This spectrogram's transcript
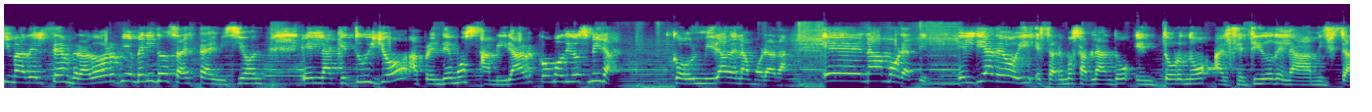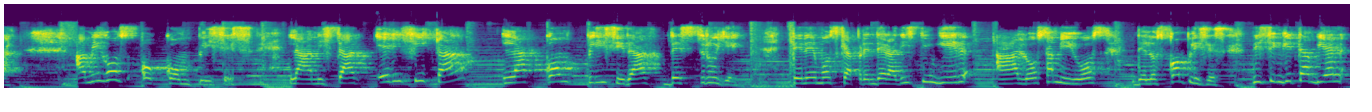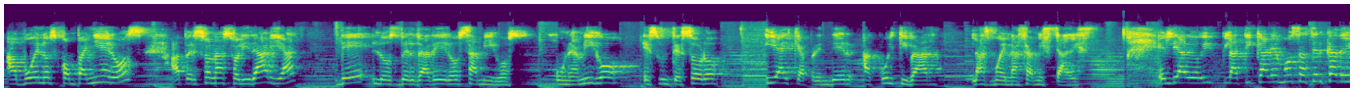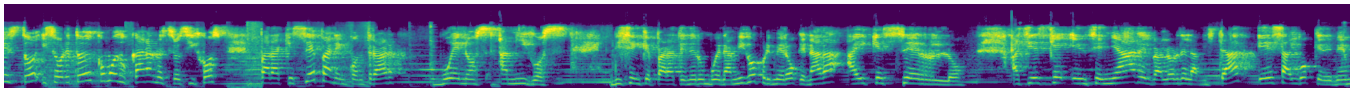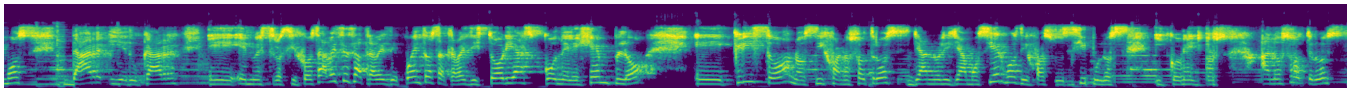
Del Sembrador. Bienvenidos a esta emisión en la que tú y yo aprendemos a mirar como Dios mira con mirada enamorada. Enamórate. El día de hoy estaremos hablando en torno al sentido de la amistad. Amigos o cómplices. La amistad edifica, la complicidad destruye. Tenemos que aprender a distinguir a los amigos de los cómplices. Distinguir también a buenos compañeros, a personas solidarias de los verdaderos amigos. Un amigo es un tesoro y hay que aprender a cultivar las buenas amistades. El día de hoy platicaremos acerca de esto y sobre todo de cómo educar a nuestros hijos para que sepan encontrar buenos amigos. Dicen que para tener un buen amigo, primero que nada, hay que serlo. Así es que enseñar el valor de la amistad es algo que debemos dar y educar eh, en nuestros hijos. A veces a través de cuentos, a través de historias, con el ejemplo. Eh, Cristo nos dijo a nosotros, ya no les llamo siervos, dijo a sus discípulos y con ellos a nosotros,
